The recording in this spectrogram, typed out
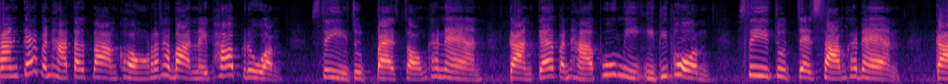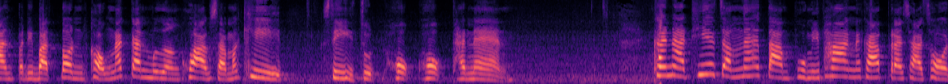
การแก้ปัญหาต่างๆ ของรัฐบาลในภาพรวม 4.82 คะแนน การแก้ปัญหาผู้มีอิทธิพล 4.73 คะแนน การปฏิบัติตนของนักการเมืองความสามัคคี 4.66 คะแนน ขณะที่จำแนกตามภูมิภาคนะคะประชาชน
